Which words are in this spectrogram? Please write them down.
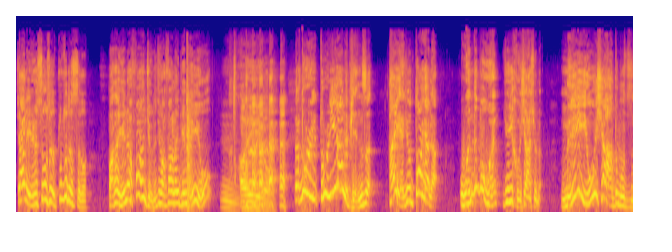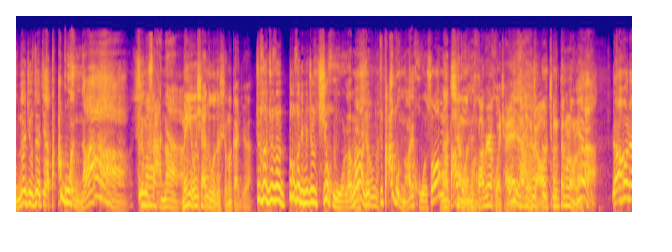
家里人收拾桌子的时候，把他原来放酒的地方放了一瓶煤油，嗯。哎呦，那都是都是一样的瓶子，他也就倒下了，闻都不闻就一口下去了，煤油下肚子那就在地下打滚呐、是吗真惨呐、没油下肚子什么感觉？就是就是肚子里面就是起火了嘛，就就打滚嘛，火烧嘛，打滚嘛。划根火柴，他就着成灯笼了。呀，然后呢，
